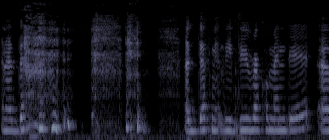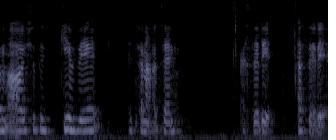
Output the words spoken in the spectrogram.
And i definitely i definitely do recommend it. Um i actually give it a 10 out of 10 i said it. I said it.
